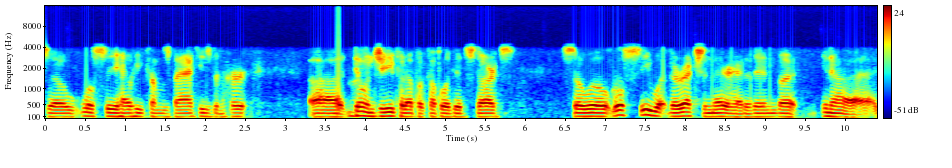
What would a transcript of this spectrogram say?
so we'll see how he comes back. He's been hurt. Uh, Dillon Gee put up a couple of good starts, so we'll we'll see what direction they're headed in. But you know, uh,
